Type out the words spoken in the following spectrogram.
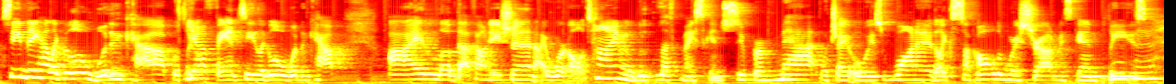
Same thing, had like the little wooden cap. It was like Yep. a fancy, like a little wooden cap. I love that foundation. I wore it all the time. It left my skin super matte, which I always wanted. Like suck all the moisture out of my skin, please. Mm-hmm.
